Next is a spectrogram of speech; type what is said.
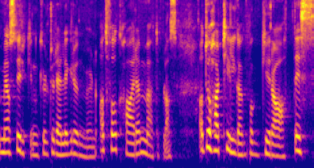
med å styrke den kulturelle grunnmuren. At folk har en møteplass. At du har tilgang på gratis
